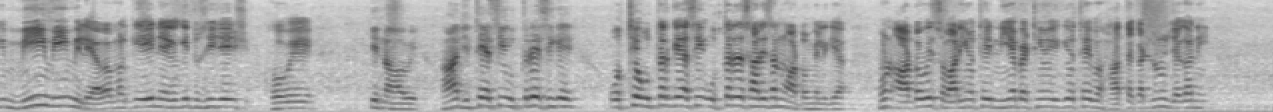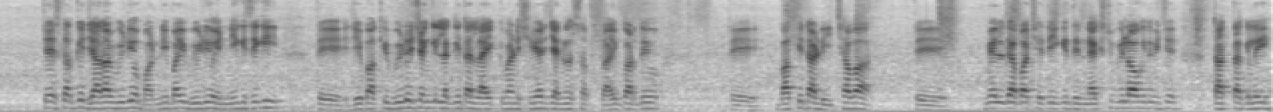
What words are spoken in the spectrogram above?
ਕਿ ਮੀਂਹ ਮੀਂਹ ਮਿਲਿਆ ਵਾ, ਮਤਲਬ ਕਿ ਇਹ ਨਹੀਂ ਹੈਗਾ ਕਿ ਤੁਸੀਂ ਜੇ ਹੋਵੇ ਕਿ ਨਾ ਹੋਵੇ। ਹਾਂ, ਜਿੱਥੇ ਅਸੀਂ ਉਤਰੇ ਸੀਗੇ, ਉੱਥੇ ਉਤਰ ਕੇ ਅਸੀਂ ਉਤਰਦੇ ਸਾਰੇ ਸਾਨੂੰ ਆਟੋ ਮਿਲ ਗਿਆ। ਹੁਣ ਆਟੋ ਵਿੱਚ ਸਵਾਰੀਆਂ ਉੱਥੇ ਇੰਨੀਆਂ ਬੈਠੀਆਂ ਹੋਈ ਕਿ ਉੱਥੇ ਹੱਥ ਕੱਢਣ ਨੂੰ ਜਗ੍ਹਾ ਨਹੀਂ। ਤੇ ਇਸ ਕਰਕੇ ਜ਼ਿਆਦਾ ਵੀਡੀਓ ਬਣ ਨਹੀਂ ਪਾਈ, ਵੀਡੀਓ ਇੰਨੀ ਕਿ ਸੀਗੀ। ਤੇ ਜੇ ਬਾਕੀ ਵੀਡੀਓ ਚੰਗੀ ਲੱਗੀ ਤਾਂ like comment share channel subscribe ਕਰ ਦਿਓ। ਤੇ ਬਾਕੀ ਤੁਹਾਡੀ ਇੱਛਾ ਵਾ, ਤੇ ਮਿਲਦੇ ਆਪਾਂ ਛੇਤੀ ਕਿਤੇ ਨੈਕਸਟ ਵਲੌਗ ਦੇ ਵਿੱਚ। ਤਦ ਤੱਕ ਲਈ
